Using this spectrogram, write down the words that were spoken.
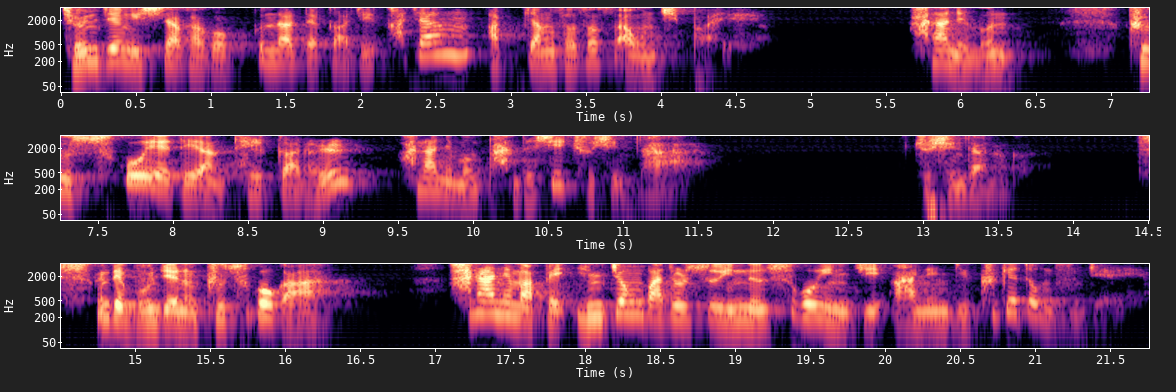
전쟁이 시작하고 끝날 때까지 가장 앞장서서 싸운 지파예요. 하나님은 그 수고에 대한 대가를 하나님은 반드시 주신다. 주신다는 것. 근데 문제는 그 수고가 하나님 앞에 인정받을 수 있는 수고인지 아닌지 그게 더 문제예요.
